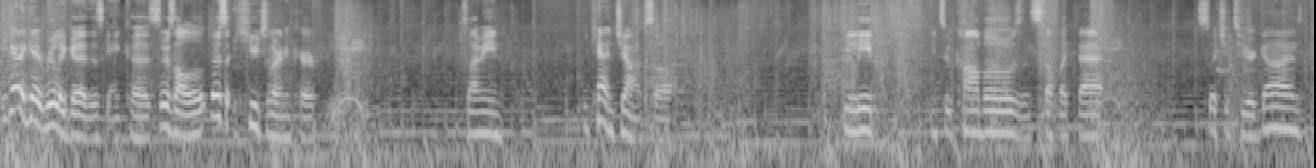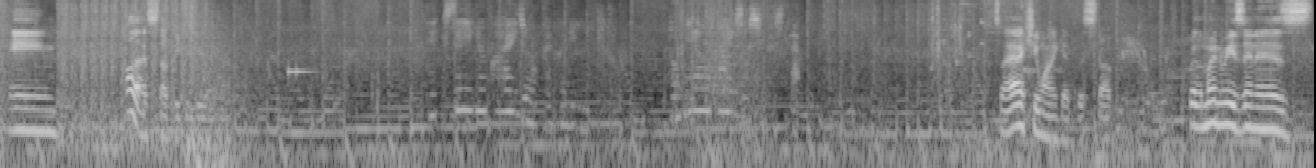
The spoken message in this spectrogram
You gotta get really good at this game because there's a there's a huge learning curve. So I mean, you can't jump, so you leap into combos and stuff like that. Switch it to your guns, aim, all that stuff you can do So I actually want to get this stuff. For the main reason is,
